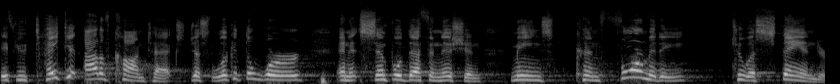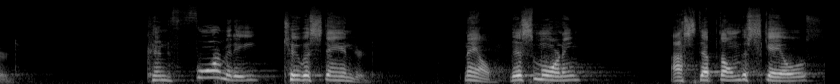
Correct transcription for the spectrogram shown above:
if you take it out of context, just look at the word and its simple definition, means conformity to a standard conformity to a standard. Now, this morning, I stepped on the scales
